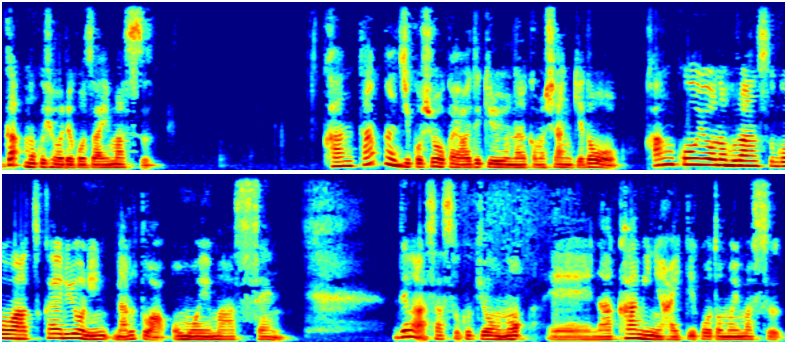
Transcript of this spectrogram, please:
が目標でございます。簡単な自己紹介はできるようになるかもしれんけど、観光用のフランス語は使えるようになるとは思えません。では、早速今日の、えー、中身に入っていこうと思います。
